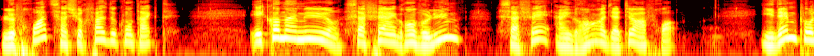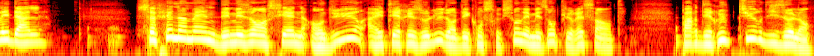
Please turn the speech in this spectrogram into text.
le froid de sa surface de contact. Et comme un mur, ça fait un grand volume, ça fait un grand radiateur à froid. Idem pour les dalles. Ce phénomène des maisons anciennes en dur a été résolu dans des constructions des maisons plus récentes, par des ruptures d'isolants.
